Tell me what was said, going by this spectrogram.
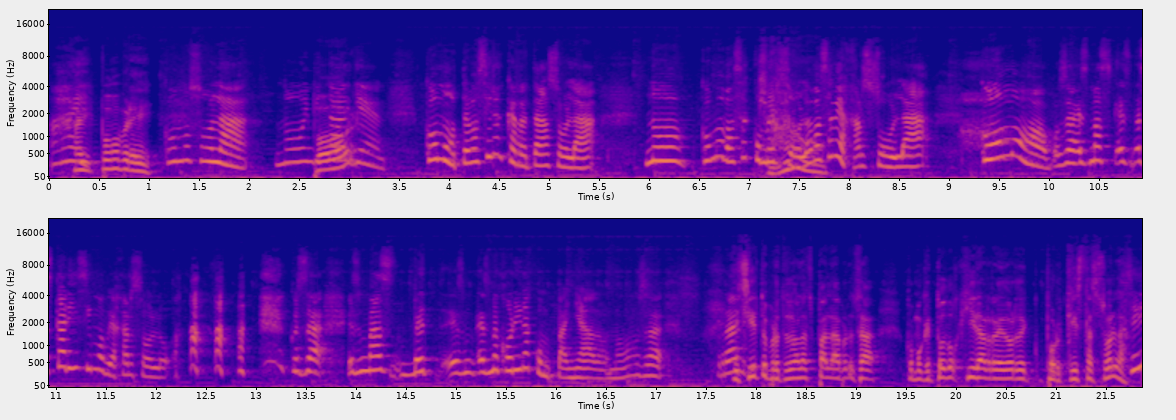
ay, Ay, pobre. ¿Cómo sola? No, invita a alguien. ¿Cómo? ¿Te vas a ir en carretera sola? No, ¿cómo vas a comer Claro. sola? ¿Vas a viajar sola? ¿Cómo? O sea, es más, es, es carísimo viajar solo. o sea, es más, es, es mejor ir acompañado, ¿no? O sea, real- Es cierto, pero todas las palabras, o sea, como que todo gira alrededor de por qué estás sola. Sí,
